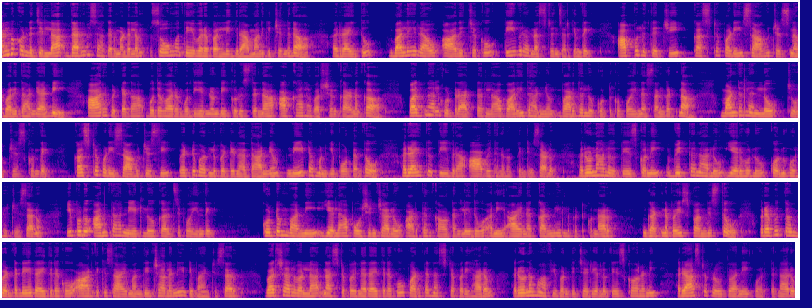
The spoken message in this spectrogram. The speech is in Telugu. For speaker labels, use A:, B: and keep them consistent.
A: హన్మకొండ జిల్లా ధర్మసాగర్ మండలం సోమదేవరపల్లి గ్రామానికి చెందిన రైతు బలేరావు ఆదిత్యకు తీవ్ర నష్టం జరిగింది. అప్పులు తెచ్చి కష్టపడి సాగు చేసిన వరి ధాన్యాన్ని ఆరబెట్టగా బుధవారం ఉదయం నుండి కురుస్తున్న అకాల వర్షం కారణంగా పద్నాలుగు ట్రాక్టర్ల వరి ధాన్యం వరదలో కొట్టుకుపోయిన సంఘటన మండలంలో చోటు చేసుకుంది. కష్టపడి సాగు చేసి పెట్టుబడులు పెట్టిన ధాన్యం నీట మునిగిపోవడంతో రైతు తీవ్ర ఆవేదన వ్యక్తం చేశాడు. రుణాలు తీసుకొని విత్తనాలు ఎరువులు కొనుగోలు చేశాను. ఇప్పుడు అంతా నీటిలో కలిసిపోయింది. కుటుంబాన్ని ఎలా పోషించాలో అర్థం కావటం లేదు అని ఆయన కన్నీళ్ళు పెట్టుకున్నారు. ఘటనపై స్పందిస్తూ ప్రభుత్వం వెంటనే రైతులకు ఆర్థిక సాయం అందించాలని డిమాండ్ చేశారు. వర్షాల వల్ల నష్టపోయిన రైతులకు పంట నష్ట పరిహారం రుణమాఫీ వంటి చర్యలు తీసుకోవాలని రాష్ట్ర ప్రభుత్వాన్ని కోరుతున్నారు.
